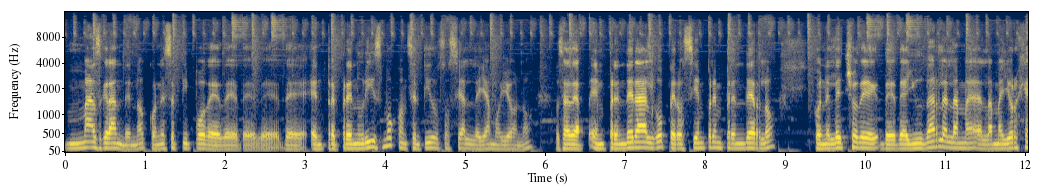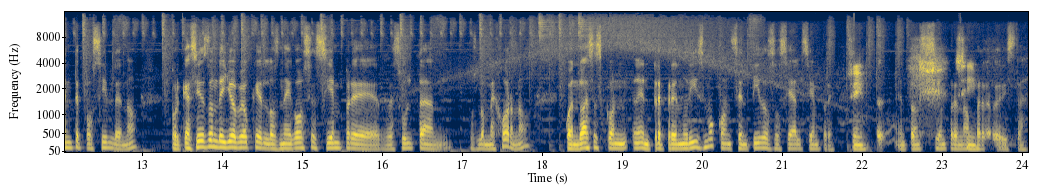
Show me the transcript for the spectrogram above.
más grande, ¿no? Con ese tipo de, de, de, de, empreneurismo con sentido social, le llamo yo, ¿no? O sea, de emprender algo, pero siempre emprenderlo con el hecho de, ayudarle a la, la, mayor gente posible, ¿no? Porque así es donde yo veo que los negocios siempre resultan, pues, lo mejor, ¿no? Cuando haces con empreneurismo con sentido social siempre. Sí. Entonces siempre no perder de vista.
